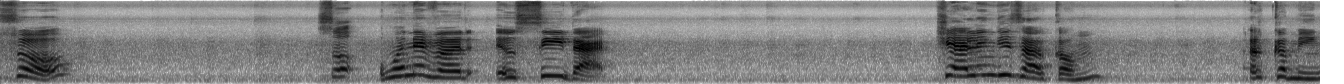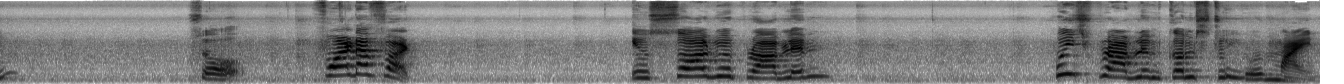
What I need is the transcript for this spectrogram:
So, so whenever you see that challenges are come are coming, so fast you solve your problem, which problem comes to your mind?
